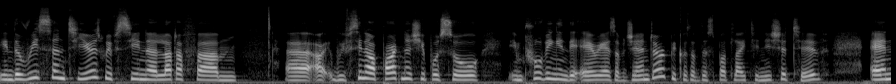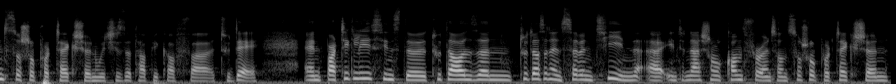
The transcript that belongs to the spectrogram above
In the recent years, we've seen a lot of um, uh, we've seen our partnership also improving in the areas of gender because of the Spotlight Initiative and social protection, which is the topic of uh, today. And particularly since the 2000, 2017 uh, International Conference on Social Protection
